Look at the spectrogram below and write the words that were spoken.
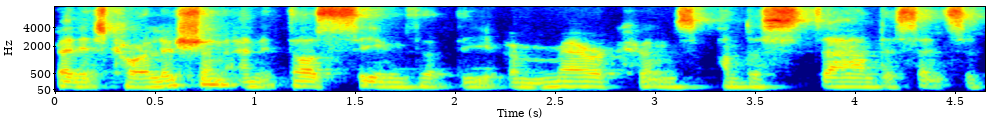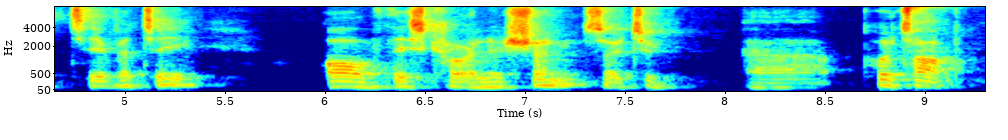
Bennett's coalition. And it does seem that the Americans understand the sensitivity of this coalition. So to uh, put up,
